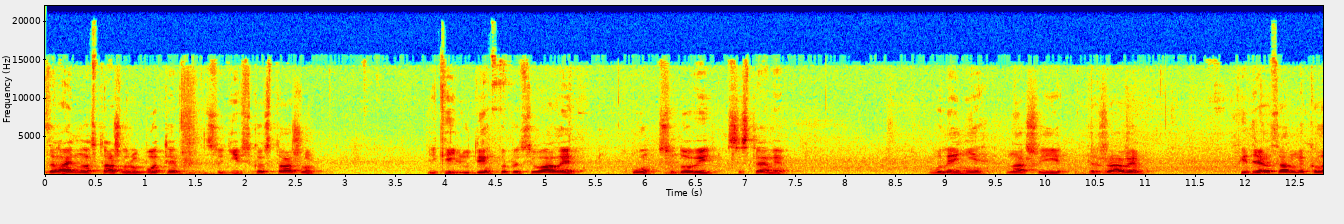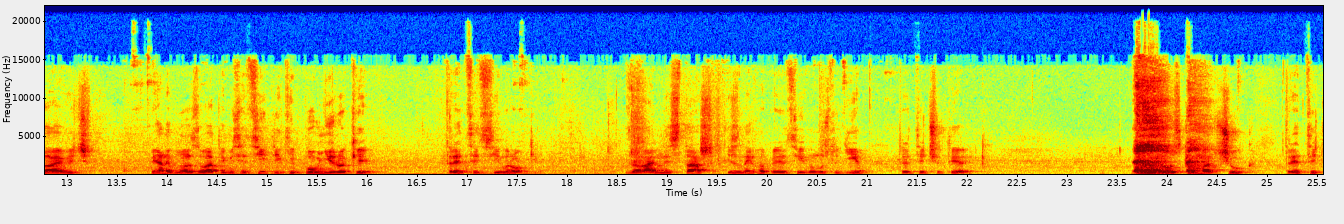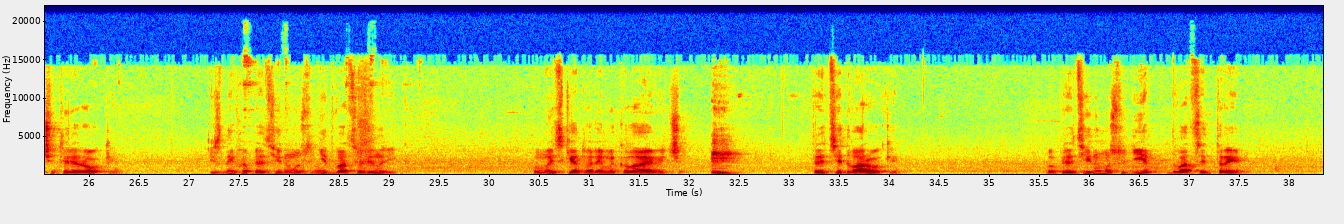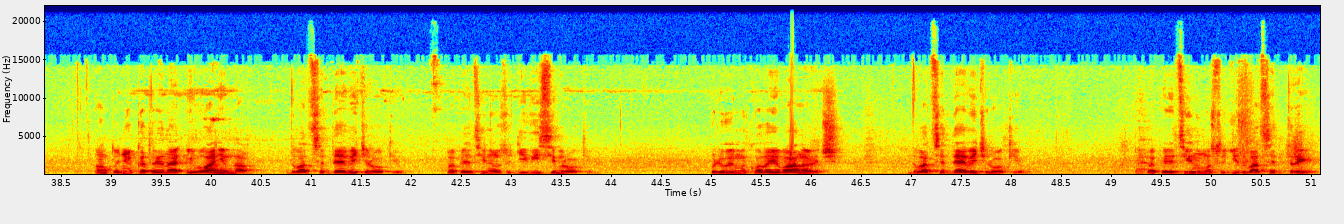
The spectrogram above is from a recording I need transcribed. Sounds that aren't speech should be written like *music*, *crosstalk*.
загального стажу роботи, суддівського стажу, який люди пропрацювали у судовій системі Волині нашої держави. Фідря Олександр Миколаєвич. Я не буду називати місяці, тільки повні роки. 37 років. Загальний стаж, із них в апеляційному суді 34. Литовська Марчук 34 роки. Із них в апеляційному суді 21 рік. Хомицький Анатолій Миколаєвич 32 роки. В апеляційному суді 23. Антонюк Катерина Іванівна 29 років. В апеляційному суді 8 років. Польовий Микола Іванович 29 років. В апеляційному суді 23.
